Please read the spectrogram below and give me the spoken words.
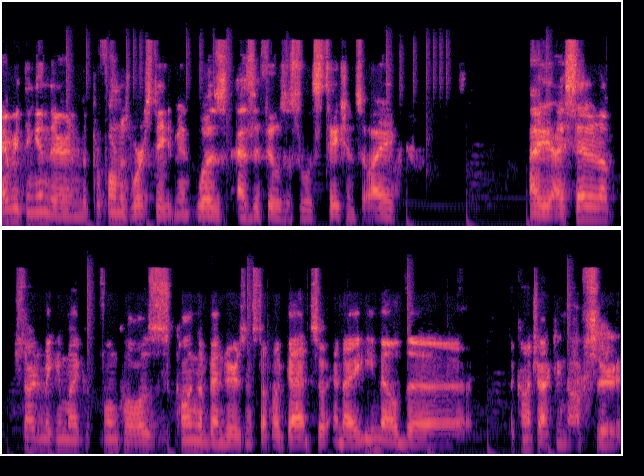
everything in there in the performance work statement was as if it was a solicitation. So I I, I set it up, started making my phone calls, calling up vendors and stuff like that. So and I emailed the the contracting officer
